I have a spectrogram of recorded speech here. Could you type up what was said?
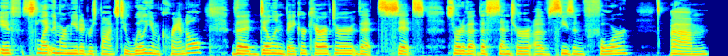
if slightly more muted, response to William Crandall, the Dylan Baker character that sits sort of at the center of season four. Um,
